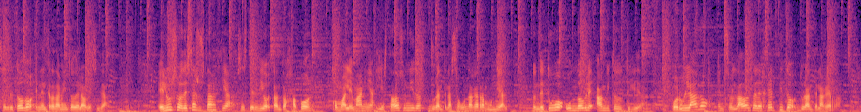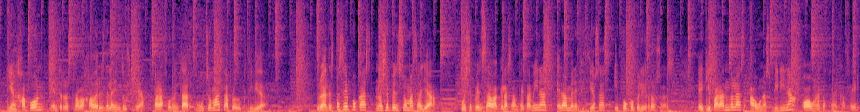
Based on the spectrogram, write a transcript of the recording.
sobre todo en el tratamiento de la obesidad. El uso de esta sustancia se extendió tanto a Japón como a Alemania y Estados Unidos durante la Segunda Guerra Mundial, donde tuvo un doble ámbito de utilidad. Por un lado, en soldados del ejército durante la guerra, y en Japón entre los trabajadores de la industria, para fomentar mucho más la productividad. Durante estas épocas no se pensó más allá, pues se pensaba que las anfetaminas eran beneficiosas y poco peligrosas, equiparándolas a una aspirina o a una taza de café.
